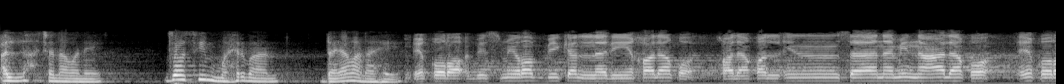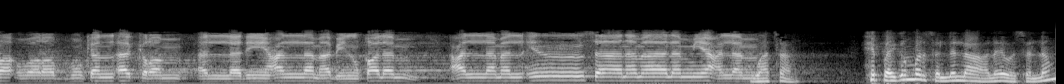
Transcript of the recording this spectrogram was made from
अल्लाहच्या नावाने जो असी मेहरबान दयावान आहे. वाचा. हे पैगंबर सल्लेला अलय वसलम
